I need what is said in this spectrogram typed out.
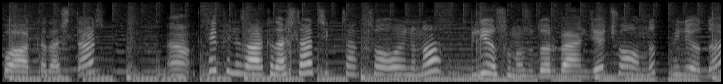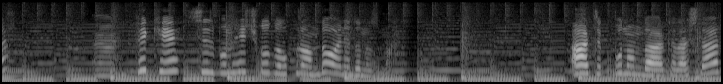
bu arkadaşlar. Ee, Hepiniz arkadaşlar tic-tac-toe oyununu biliyorsunuzdur bence. Çoğunluk biliyordur. Peki siz bunu hiç Google Chrome'da oynadınız mı? Artık bunun da arkadaşlar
